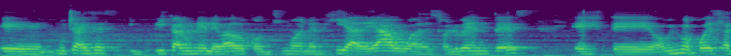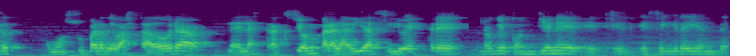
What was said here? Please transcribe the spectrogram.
eh, muchas veces implican un elevado consumo de energía, de agua, de solventes este, o mismo puede ser como súper devastadora la, extracción para la vida silvestre lo que contiene e, e, ese ingrediente.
